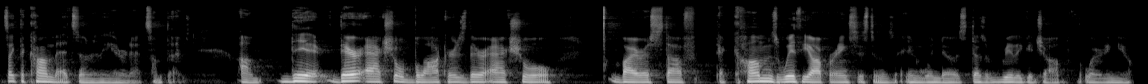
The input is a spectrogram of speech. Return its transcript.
it's like the combat zone of the internet sometimes. Um, their actual blockers, their actual virus stuff that comes with the operating systems in Windows does a really good job of alerting you.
